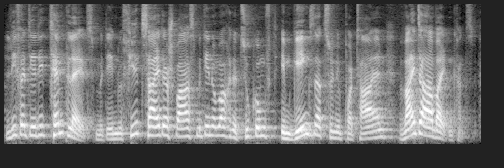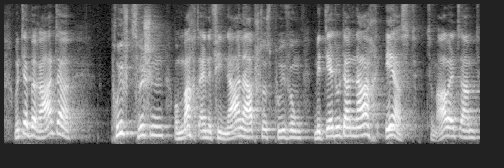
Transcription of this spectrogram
liefert dir die Templates, mit denen du viel Zeit ersparst, mit denen du auch in der Zukunft im Gegensatz zu den Portalen weiterarbeiten kannst. Und der Berater prüft zwischen und macht eine finale Abschlussprüfung, mit der du danach erst zum Arbeitsamt,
